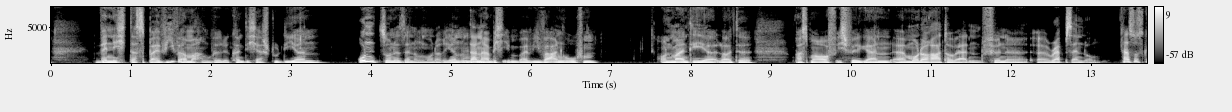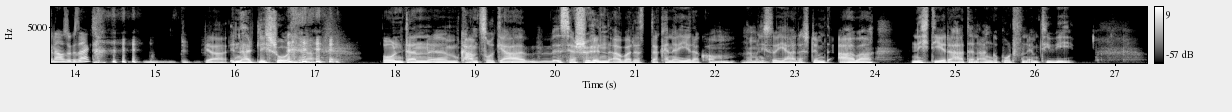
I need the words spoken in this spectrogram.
wenn ich das bei Viva machen würde, könnte ich ja studieren und so eine Sendung moderieren. Und mhm. dann habe ich eben bei Viva angerufen und meinte hier, Leute, passt mal auf, ich will gern äh, Moderator werden für eine äh, Rap-Sendung. Hast du es genauso gesagt? ja, inhaltlich schon, ja. Und dann ähm, kam zurück, ja, ist ja schön, aber das, da kann ja jeder kommen. dann bin ich so, ja, das stimmt, aber nicht jeder hat ein Angebot von MTV.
